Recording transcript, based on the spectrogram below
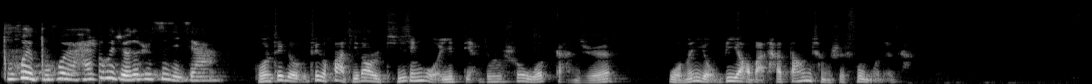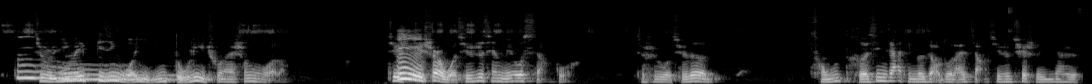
不会不会，还是会觉得是自己家。不过这个这个话题倒是提醒我一点，就是说我感觉我们有必要把它当成是父母的家，就是因为毕竟我已经独立出来生活了，这这事儿我其实之前没有想过，就是我觉得从核心家庭的角度来讲，其实确实应该是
